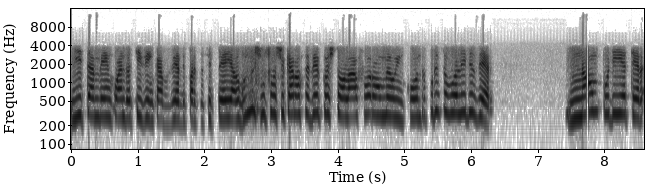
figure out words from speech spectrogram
E também quando eu estive em Cabo Verde participei, algumas pessoas ficaram a saber que eu estou lá, foram ao meu encontro, por isso eu vou lhe dizer, não podia ter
